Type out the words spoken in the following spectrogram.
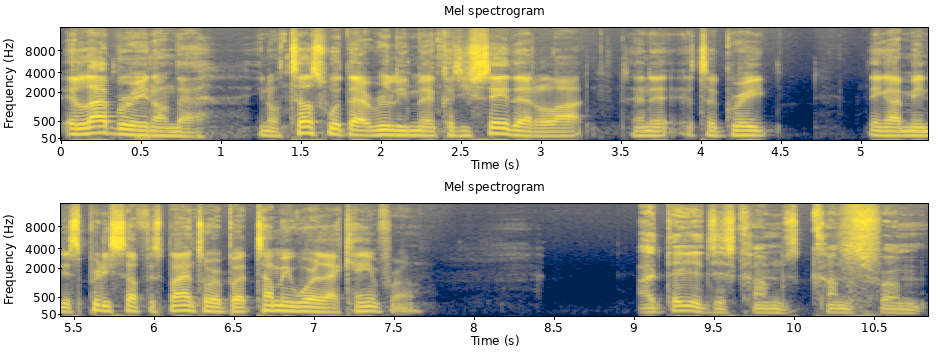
elaborate on that. You know, tell us what that really meant, because you say that a lot, and it, it's a great thing. I mean, it's pretty self-explanatory, but tell me where that came from. I think it just comes comes from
